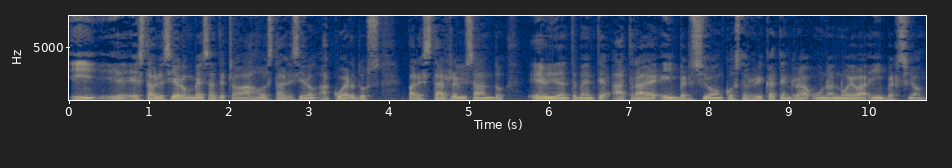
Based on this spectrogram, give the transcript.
y eh, establecieron mesas de trabajo, establecieron acuerdos para estar revisando. Evidentemente atrae inversión. Costa Rica tendrá una nueva inversión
